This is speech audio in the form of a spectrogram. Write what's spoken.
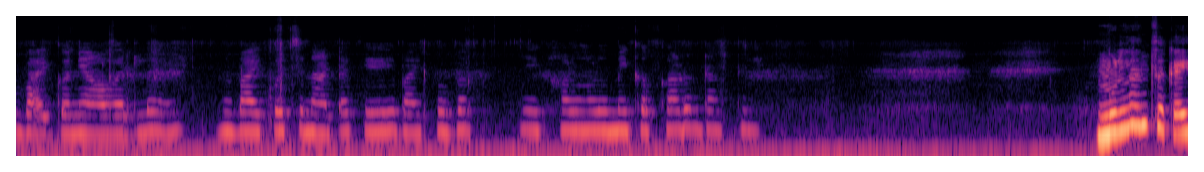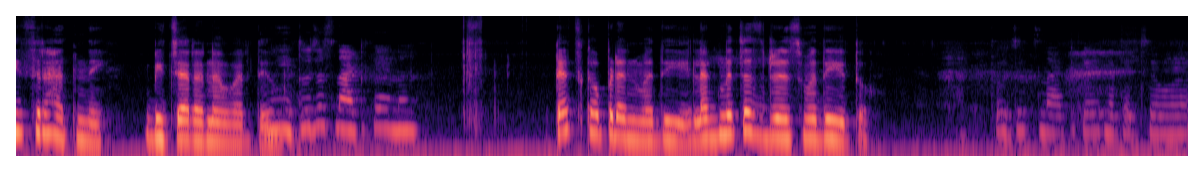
बायकोने आवरलंय. मग बायकोचे नाटक आहे. बायको बघ. एक हळूहळू मेकअप काढून टाकते. मुलांचं काहीच राहत नाही. बिचारा नवरदेव तुझंच नाटक आहे ना? त्याच कपड्यांमध्ये ये, लग्नाच्याच ड्रेसमध्ये येतो. तुझंच नाटक आहे ना त्याच्यामुळं?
